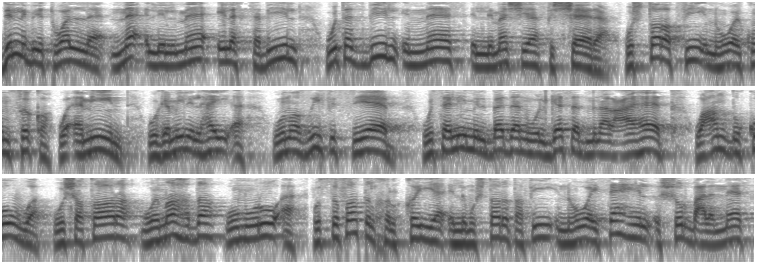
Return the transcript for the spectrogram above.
دي اللي بيتولى نقل الماء إلى السبيل وتسبيل الناس اللي ماشية في الشارع. واشترط فيه إن هو يكون ثقة وأمين وجميل الهيئة ونظيف الثياب وسليم البدن والجسد من العاهات وعنده قوة وشطارة ونهضة ومروءة. والصفات الخلقية اللي مشترطة فيه إن هو يسهل الشرب على الناس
